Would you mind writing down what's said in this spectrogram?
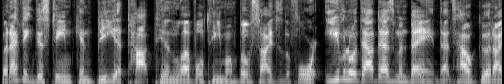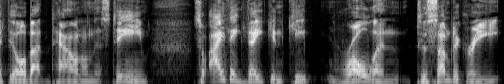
But I think this team can be a top 10 level team on both sides of the floor, even without Desmond Bane. That's how good I feel about the talent on this team. So I think they can keep rolling to some degree,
